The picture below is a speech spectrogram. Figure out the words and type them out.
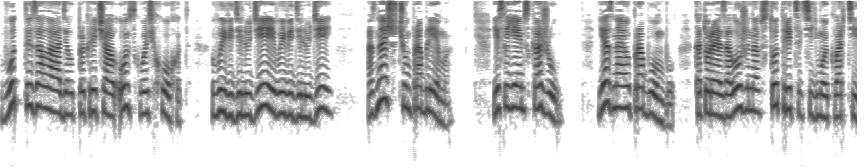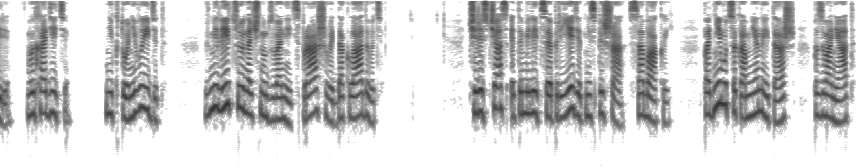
«Вот ты заладил!» — прокричал он сквозь хохот. «Выведи людей, выведи людей!» А знаешь, в чем проблема? Если я им скажу, я знаю про бомбу, которая заложена в 137-й квартире. Выходите. Никто не выйдет. В милицию начнут звонить, спрашивать, докладывать. Через час эта милиция приедет не спеша, с собакой. Поднимутся ко мне на этаж, позвонят,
